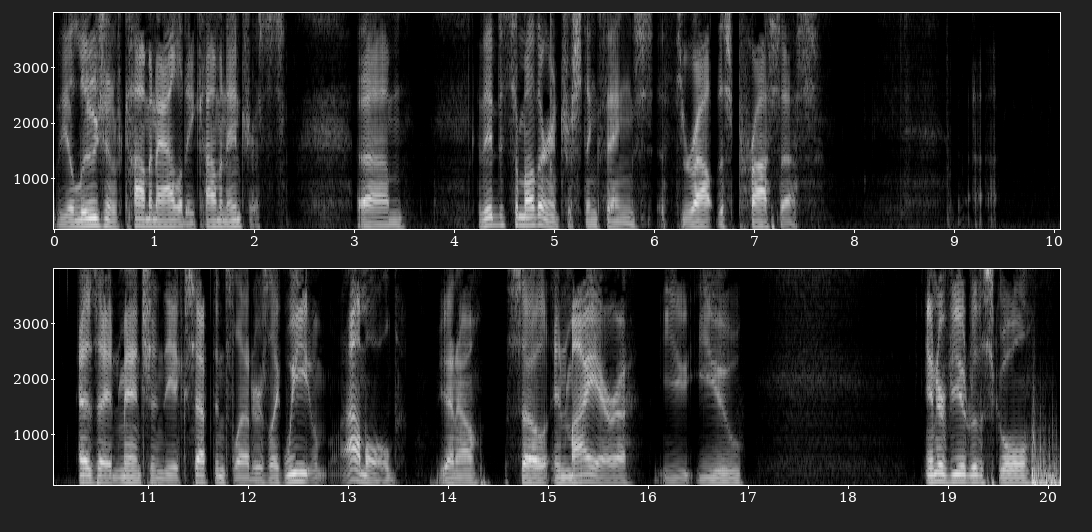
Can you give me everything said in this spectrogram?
the illusion of commonality, common interests. Um, they did some other interesting things throughout this process. Uh, as I had mentioned, the acceptance letters, like we, I'm old, you know, so in my era, you you interviewed with a school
